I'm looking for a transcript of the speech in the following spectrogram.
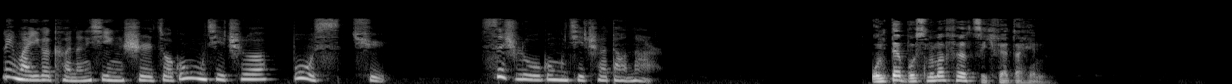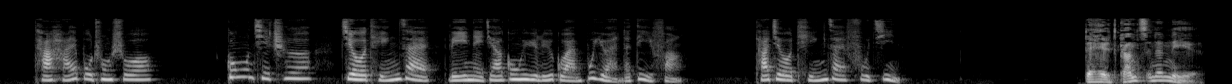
另外一个可能性是坐公共汽车 bus 去，四十路公共汽车到那儿。Und der Bus Nummer 40 fährt dahin. 他还补充说，公共汽车就停在离那家公寓旅馆不远的地方，它就停在附近。Der hält ganz in der Nähe.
